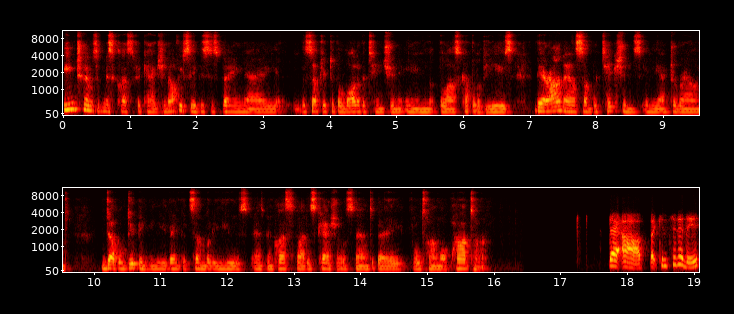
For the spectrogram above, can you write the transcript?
In terms of misclassification, obviously this has been a the subject of a lot of attention in the last couple of years. There are now some protections in the Act around double dipping in the event that somebody who has been classified as casual is found to be full-time or part-time. There are, but consider this,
